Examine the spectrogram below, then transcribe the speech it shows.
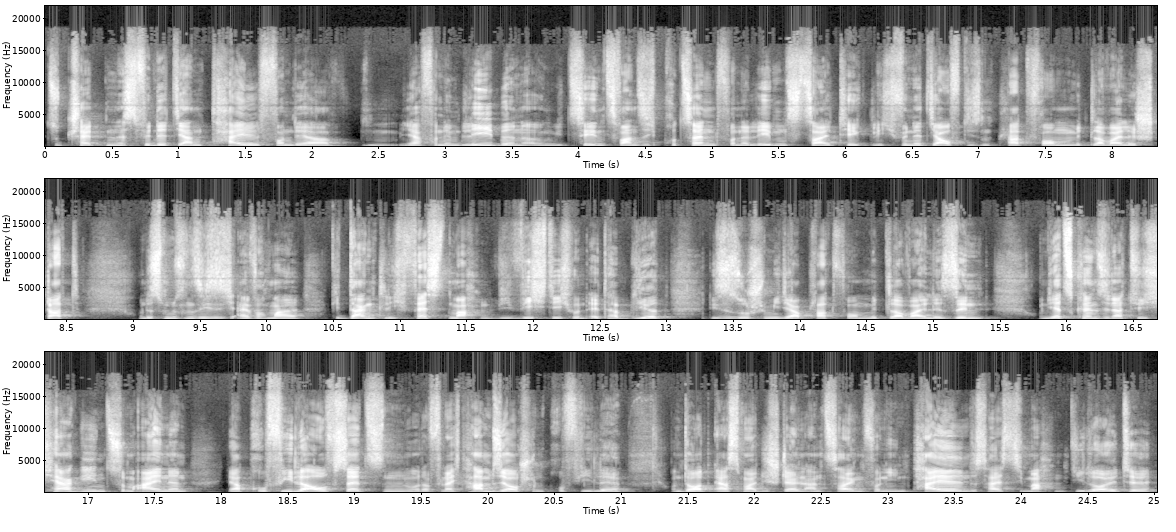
zu chatten. Es findet ja ein Teil von der, ja, von dem Leben, irgendwie 10, 20 Prozent von der Lebenszeit täglich, findet ja auf diesen Plattformen mittlerweile statt. Und das müssen Sie sich einfach mal gedanklich festmachen, wie wichtig und etabliert diese Social Media Plattformen mittlerweile sind. Und jetzt können Sie natürlich hergehen, zum einen ja Profile aufsetzen oder vielleicht haben Sie auch schon Profile und dort erstmal die Stellenanzeigen von Ihnen teilen. Das heißt, Sie machen die Leute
